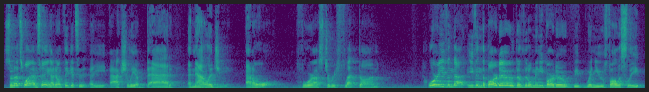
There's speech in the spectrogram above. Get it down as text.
So that's why I'm saying I don't think it's a, a, actually a bad analogy at all for us to reflect on, or even that even the bardo, the little mini bardo, when you fall asleep,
